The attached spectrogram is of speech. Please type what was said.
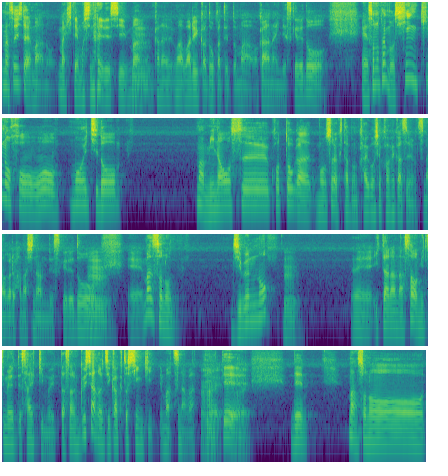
まあ、それ自体はまああの、まあ、否定もしないですし、まあうんかなりまあ、悪いかどうかというとまあ分からないんですけれど、えーその多分新規の方をもう一度まあ、見直すことがもうおそらく多分介護者カフェ活動にもつながる話なんですけれど、うん。えーまずその自分の、うん。えー至らなさを見つめるってさっきも言ったその愚者の自覚と新規ってまあつながっていて、はいはい。でまあその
